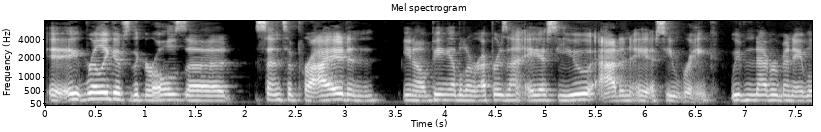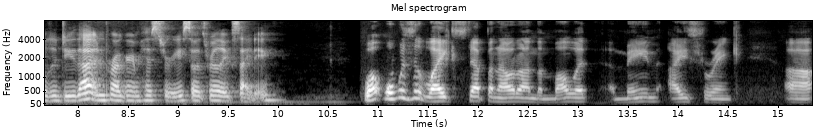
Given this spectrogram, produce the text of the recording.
it, really gives the girls a sense of pride and you know being able to represent ASU at an ASU rink. We've never been able to do that in program history, so it's really exciting. What what was it like stepping out on the Mullett main ice rink uh,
